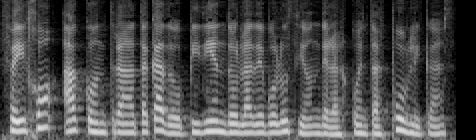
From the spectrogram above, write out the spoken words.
Feijó ha contraatacado pidiendo la devolución de las cuentas públicas.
